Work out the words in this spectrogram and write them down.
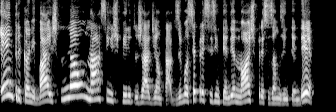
entre canibais não nascem espíritos já adiantados. E você precisa entender, nós precisamos entender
